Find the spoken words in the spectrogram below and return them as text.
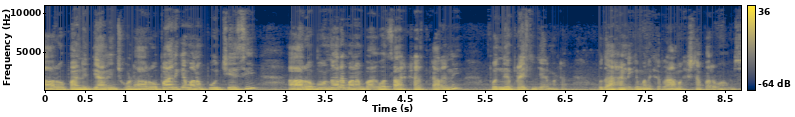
ఆ రూపాన్ని ధ్యానించుకుంటూ ఆ రూపానికే మనం పూజ చేసి ఆ రూపం ద్వారా మనం భగవత్ సాక్షాత్కారాన్ని పొందే ప్రయత్నం చేయాలన్నమాట ఉదాహరణకి మనకి రామకృష్ణ పరమహంస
